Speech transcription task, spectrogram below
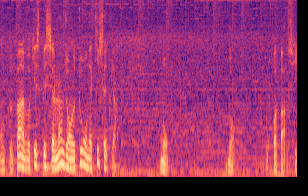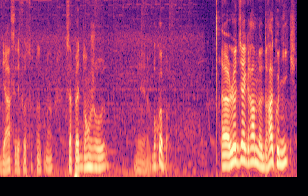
On ne peut pas invoquer spécialement durant le tour on active cette carte. Bon. Bon. Pourquoi pas? Y a c'est des fausses sur notre main. Ça peut être dangereux. Mais euh, pourquoi pas? Le diagramme draconique.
